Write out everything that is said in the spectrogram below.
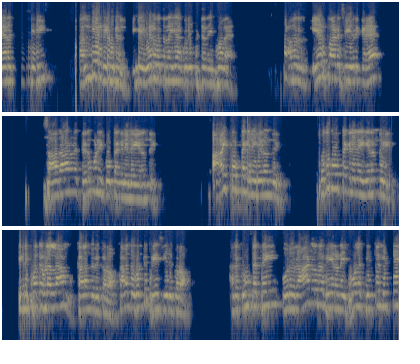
நேரத்தில் பல்வேறு நிகழ்வுகள் இங்கே வீரபத்திரன் ஐயா குறிப்பிட்டதை போல அவர் ஏற்பாடு செய்திருக்கிற சாதாரண தெருமுனை கூட்டங்களிலே இருந்து ஆய்கூட்டங்களிலே இருந்து பொதுக்கூட்டங்களிலே இருந்து இதை போன்றவர்களெல்லாம் கலந்து இருக்கிறோம் கலந்து கொண்டு பேசி இருக்கிறோம் அந்த கூட்டத்தை ஒரு ராணுவ வீரனை போல திட்டமிட்டு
